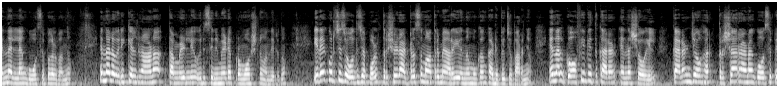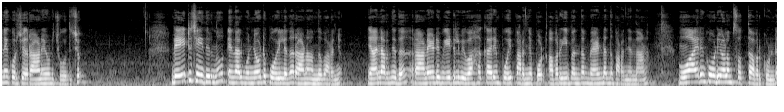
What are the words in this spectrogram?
എന്നെല്ലാം ഗോസിപ്പുകൾ വന്നു. എന്നാൽ ഒരിക്കൽ റാണ തമിഴിലെ ഒരു സിനിമയുടെ പ്രൊമോഷന് വന്നിരുന്നു. ഇതേക്കുറിച്ച് ചോദിച്ചപ്പോൾ തൃഷയുടെ അഡ്രസ്സ് മാത്രമേ അറിയൂ എന്ന് മുഖം കടുപ്പിച്ച് പറഞ്ഞു. എന്നാൽ കോഫി വിത്ത് കരൺ എന്ന ഷോയിൽ കരൺ ജോഹർ തൃഷ റാണ ഗോസിപ്പിനെ കുറിച്ച് റാണയോട് ചോദിച്ചു. ഡേറ്റ് ചെയ്തിരുന്നു എന്നാൽ മുന്നോട്ട് പോയില്ലെന്ന് റാണ അന്ന് പറഞ്ഞു. ഞാൻ അറിഞ്ഞത് റാണയുടെ വീട്ടിൽ വിവാഹക്കാര്യം പോയി പറഞ്ഞപ്പോൾ അവർ ഈ ബന്ധം വേണ്ടെന്ന് പറഞ്ഞെന്നാണ്. മൂവായിരം കോടിയോളം സ്വത്ത് അവർക്കുണ്ട്.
